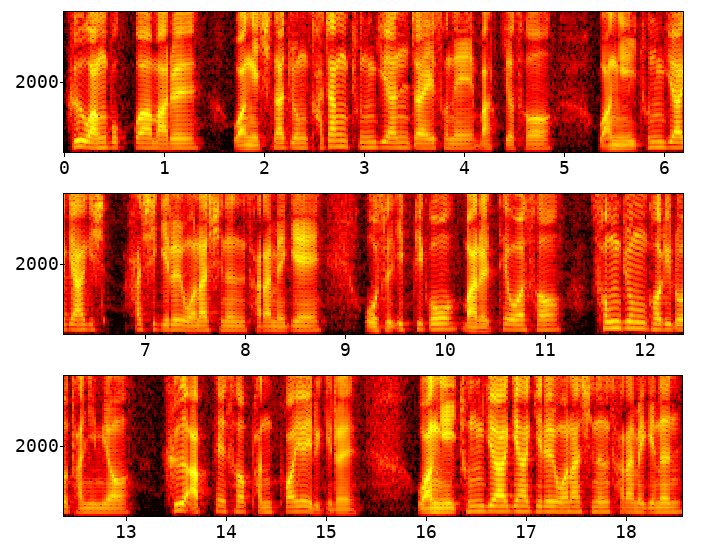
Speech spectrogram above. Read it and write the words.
그 왕복과 말을 왕의 신하 중 가장 존귀한 자의 손에 맡겨서 왕이 존귀하게 하시기를 원하시는 사람에게 옷을 입히고 말을 태워서 성중 거리로 다니며 그 앞에서 반포하여 이르기를 왕이 존귀하게 하기를 원하시는 사람에게는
